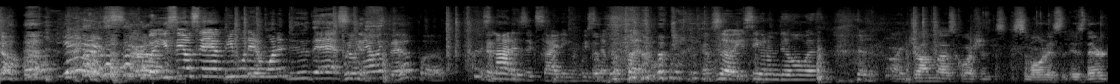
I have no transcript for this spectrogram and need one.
Jump up. Yes, but you see what I'm saying? People didn't want to do that, so We can now it, step up. It's not as exciting if we step up. But so you see what I'm dealing with? All right, John. Last question. Seimone, is, is there,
